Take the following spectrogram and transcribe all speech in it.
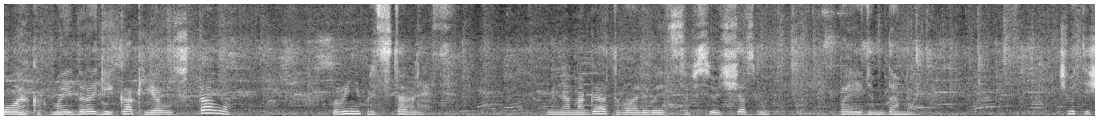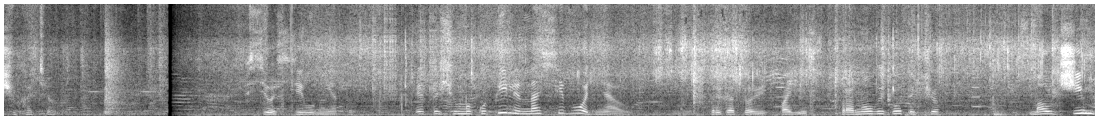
Ой, как мои дорогие, как я устала. Вы не представляете. У меня нога отваливается. Все, сейчас мы поедем домой. Чего ты еще хотел? Все, сил нету. Это еще мы купили на сегодня приготовить поесть. Про Новый год еще молчим.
